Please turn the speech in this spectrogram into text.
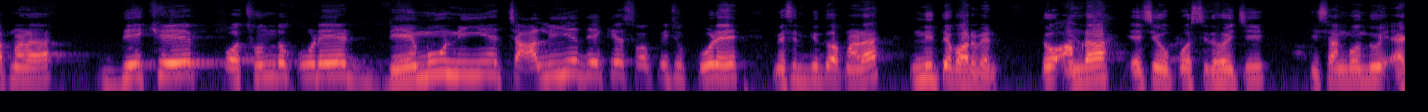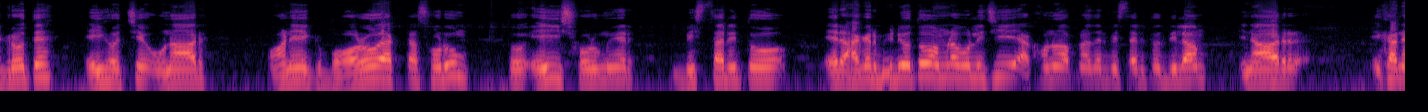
আপনারা দেখে, পছন্দ করে ডেমো নিয়ে, চালিয়ে দেখে সব কিছু করে মেশিন কিন্তু আপনারা নিতে পারবেন। তো আমরা এসে উপস্থিত হয়েছি কিষান বন্ধু অ্যাগ্রোতে এই হচ্ছে ওনার অনেক বড় একটা শোরুম তো এই শোরুমের বিস্তারিত, এর আগের ভিডিওতেও আমরা বলেছি এখনও আপনাদের বিস্তারিত দিলাম। এনার এখানে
